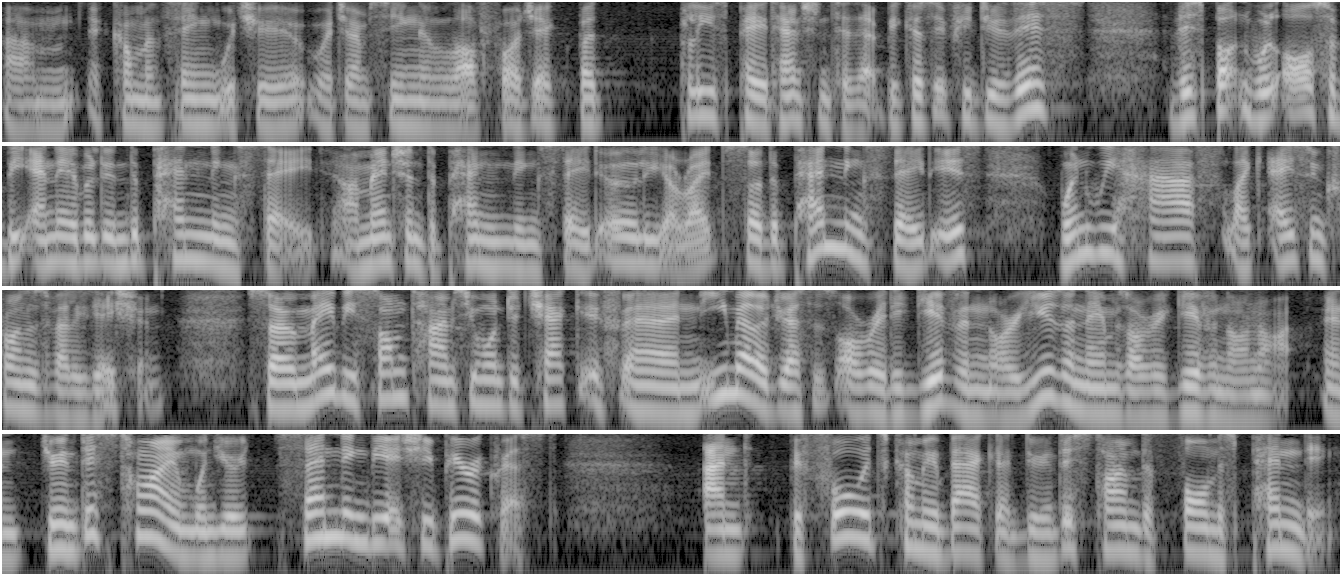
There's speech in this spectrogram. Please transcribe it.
um, a common thing which you which I'm seeing in a lot of projects, but please pay attention to that because if you do this, this button will also be enabled in the pending state. I mentioned the pending state earlier, right? So the pending state is when we have like asynchronous validation. So maybe sometimes you want to check if an email address is already given or username is already given or not. And during this time, when you're sending the HTTP request, and before it's coming back, and during this time, the form is pending,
